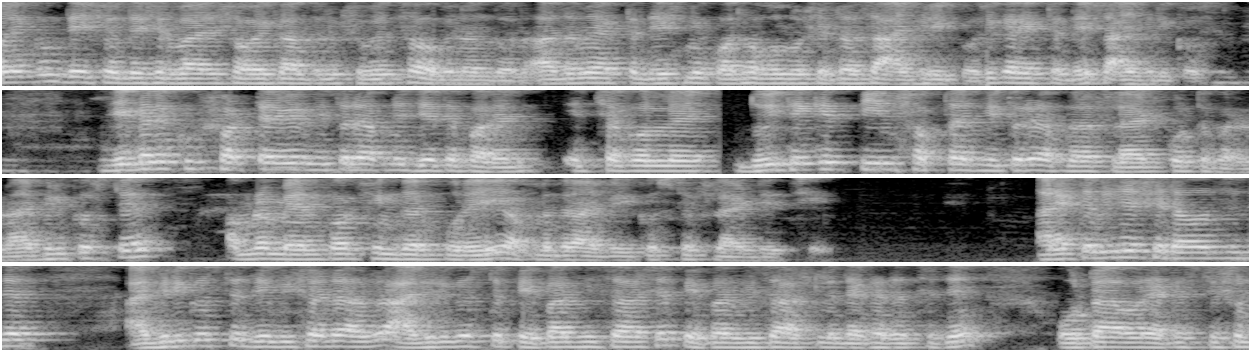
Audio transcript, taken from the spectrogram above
আলাইকুম, দেশ ও দেশের বাইরে সবাইকে আন্তরিক শুভেচ্ছা অভিনন্দন। আজ আমি একটা দেশ নিয়ে কথা বলব, সেটা হচ্ছে আইভরি কোস্ট এখানে একটা দেশ আইভরি কোস্ট যেখানে খুব শর্ট টাইমের ভিতরে আপনি যেতে পারেন। ইচ্ছা করলে দুই থেকে তিন সপ্তাহের ভিতরে আপনারা ফ্লাইট করতে পারেন। আইভরি কোস্টে আমরা ম্যান ফর ফিঙ্গার করেই আপনাদের আইভরি কোস্টে ফ্লাইট দিচ্ছি। আর একটা বিষয়, সেটা হচ্ছে যে আইভরি কোস্টে যে বিষয়টা আসবে আইভরি কোস্টে পেপার ভিসা আসে। পেপার ভিসা আসলে দেখা যাচ্ছে যে ওটা আবার অ্যাটেস্টেশন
